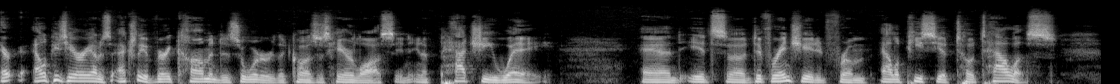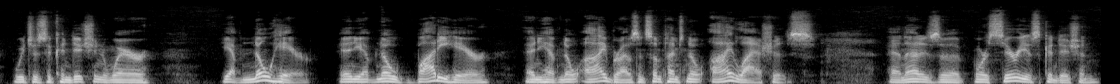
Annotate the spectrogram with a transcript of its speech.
alopecia areata is actually a very common disorder that causes hair loss in, in a patchy way. And it's uh, differentiated from alopecia totalis, which is a condition where you have no hair and you have no body hair and you have no eyebrows and sometimes no eyelashes. And that is a more serious condition.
